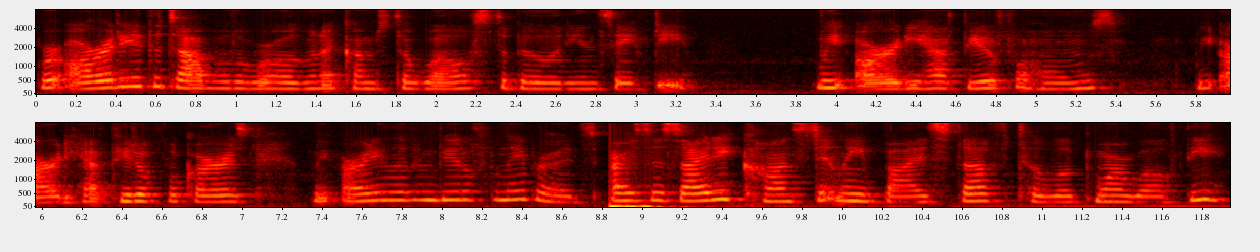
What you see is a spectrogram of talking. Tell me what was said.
We're already at the top of the world when it comes to wealth, stability, and safety. We already have beautiful homes, we already have beautiful cars. We already live in beautiful neighborhoods. Our society constantly buys stuff to look more wealthy,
